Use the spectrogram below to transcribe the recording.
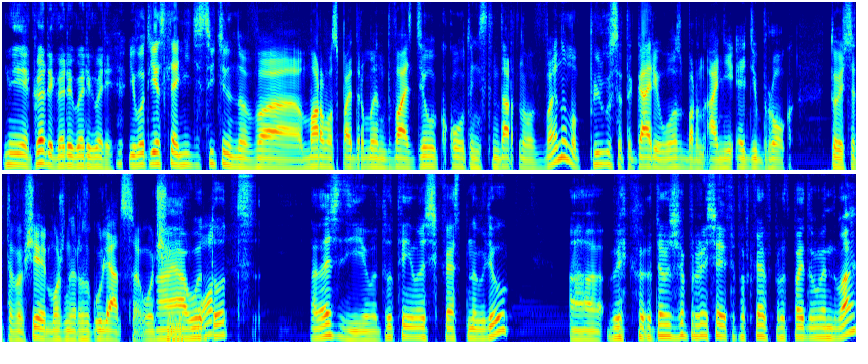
Не, говори, говори, говори, говори. И вот если они действительно в э, Marvel Spider-Man 2 сделают какого-то нестандартного Венома, плюс это Гарри Осборн, а не Эдди Брок, то есть это вообще можно разгуляться очень а легко. вот тут... Подожди, вот тут я немножечко остановлю. А, это уже превращается подкаст про Spider-Man 2,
